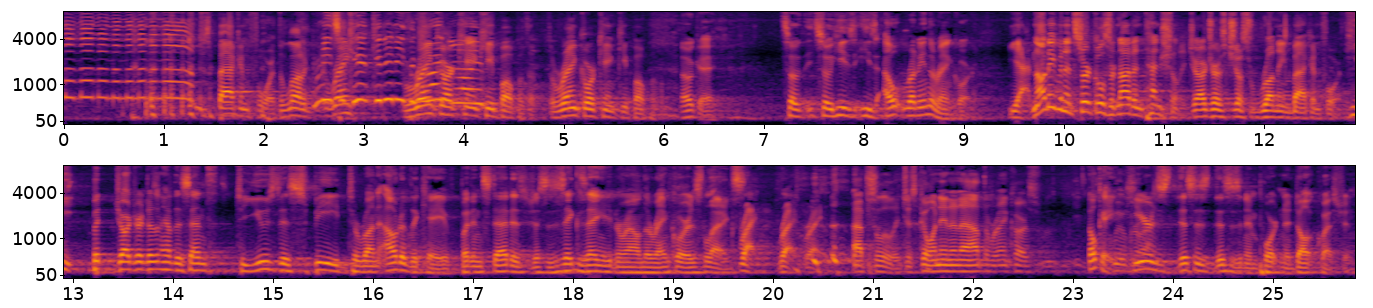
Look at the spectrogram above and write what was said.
no, no, no, no, no, no, no, just back and forth. A lot of Means I can't get anything Rancor right can't keep up with him. The Rancor can't keep up with him. Okay. So, so he's, he's outrunning the Rancor. Yeah, not even in circles or not intentionally. Jar Jar's just running back and forth. He, but Jar Jar doesn't have the sense to use this speed to run out of the cave, but instead is just zigzagging around the Rancor's legs. Right, right, right. Absolutely. Just going in and out. The Rancor's. Okay, here's this is this is an important adult question.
